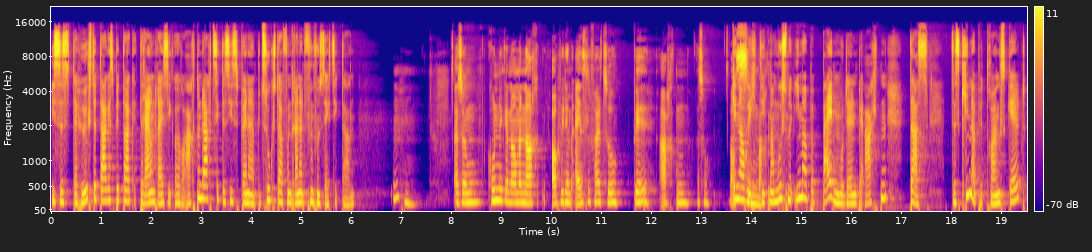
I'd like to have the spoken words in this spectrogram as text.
ist es der höchste Tagesbetrag 33,88 Euro. Das ist bei einer Bezugsdauer von 365 Tagen. Mhm. Also im Grunde genommen nach auch wieder im Einzelfall zu beachten. Also was genau Sinn richtig. Macht. Man muss nur immer bei beiden Modellen beachten, dass das Kinderbetreuungsgeld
